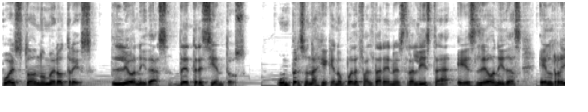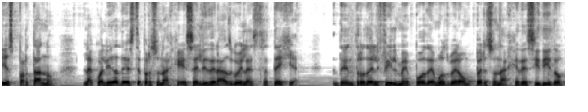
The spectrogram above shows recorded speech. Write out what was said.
Puesto número 3. Leónidas de 300. Un personaje que no puede faltar en nuestra lista es Leónidas, el rey espartano. La cualidad de este personaje es el liderazgo y la estrategia. Dentro del filme podemos ver a un personaje decidido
